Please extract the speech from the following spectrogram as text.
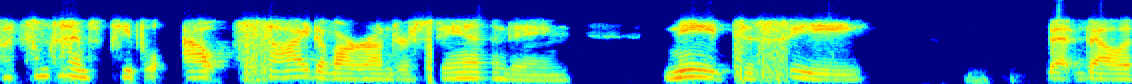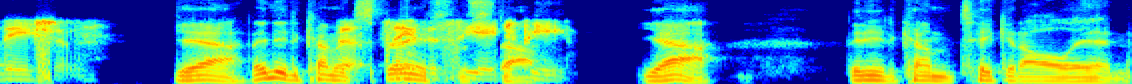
But sometimes people outside of our understanding need to see that validation. Yeah, they need to come experience the, the stuff yeah, they need to come take it all in,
